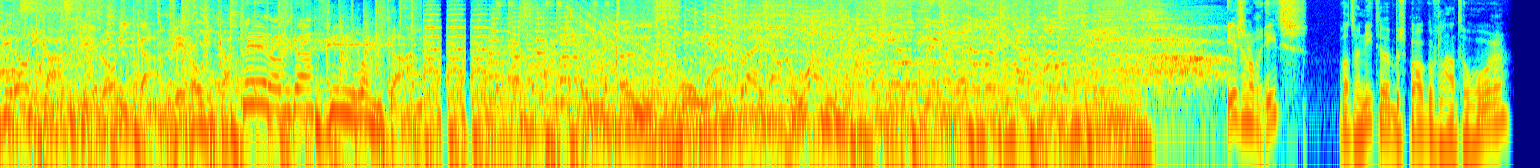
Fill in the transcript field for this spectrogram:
Veronica. Veronica. Veronica. Veronica. Een volle vrijdag lang. Is er nog iets wat we niet hebben besproken of laten horen...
